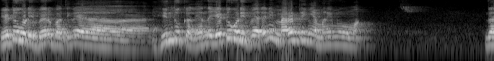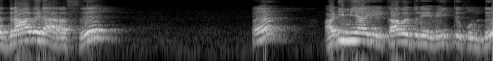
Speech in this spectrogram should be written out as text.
எட்டு கோடி பேர் பார்த்தீங்கன்னா இந்துக்கள். அந்த எட்டு கோடி பேரை நீ மிரட்டுறீங்க மறைமுகமாக இந்த திராவிட அரசு அடிமையாகி அடிமையாய் காவல்துறையை வைத்து கொண்டு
